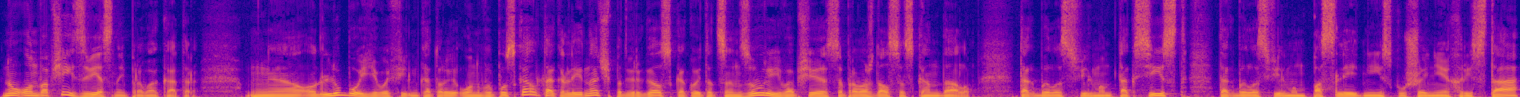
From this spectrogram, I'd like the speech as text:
Ну, он вообще известный провокатор. Э, любой его фильм, который он выпускал, так или иначе подвергался какой-то цензуре и вообще сопровождался скандалом. Так было с фильмом «Таксист», так было с фильмом «Последнее искушение Христа»,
